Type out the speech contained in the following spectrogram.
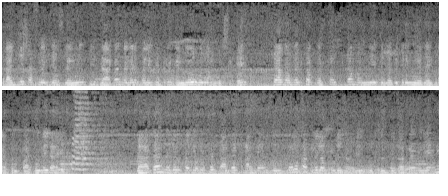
राज्य शासनाची असल्यामुळे ती जागा नगरपालिकेकडे हँडओव्हर होणं आवश्यक आहे. त्याबाबतचा प्रस्ताव सुद्धा माननीय जिल्हाधिकारी महोदयांकडे आपण पाठवलेला आहे. जागा नगरपालिकेच्या ताब्यात आल्यानंतरच आपल्याला पुढे जातील तोपर्यंत जाता येऊ नये आणि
